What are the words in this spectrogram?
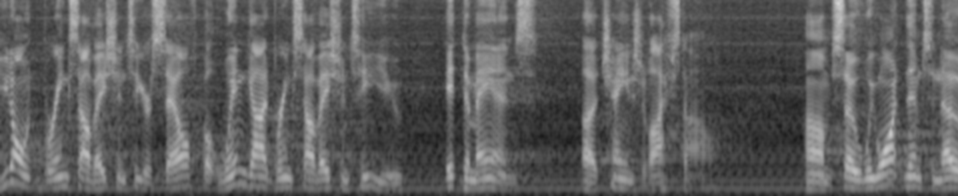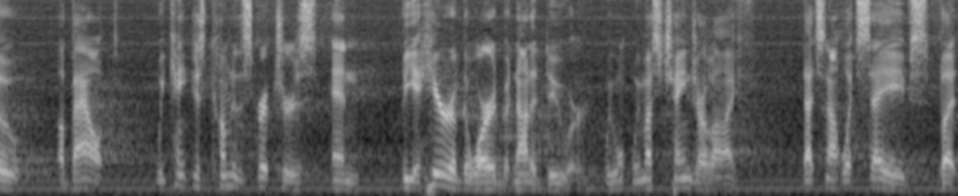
you don't bring salvation to yourself, but when God brings salvation to you, it demands a changed lifestyle. Um, so we want them to know about, we can't just come to the scriptures and be a hearer of the word but not a doer. We, want, we must change our life. That's not what saves, but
